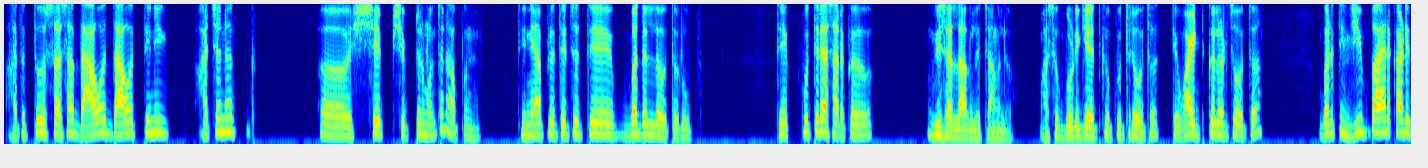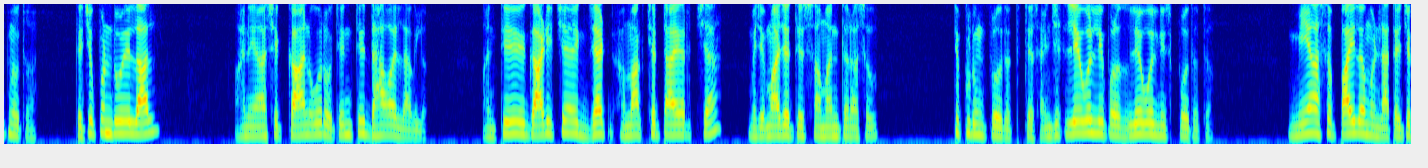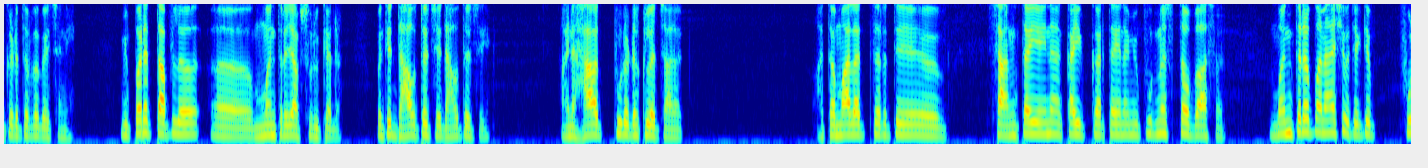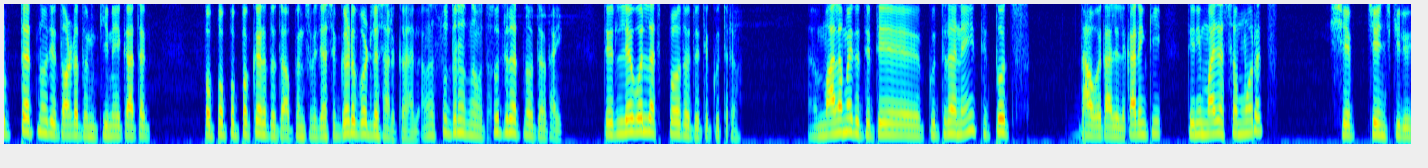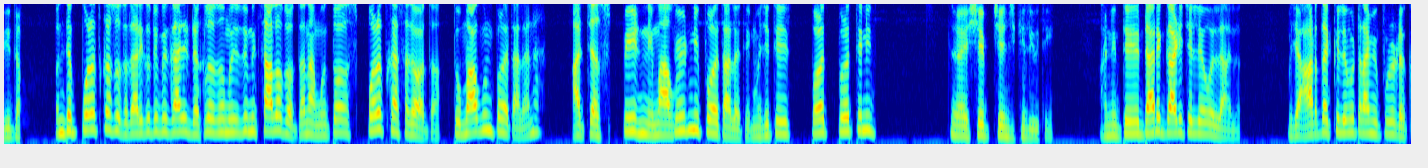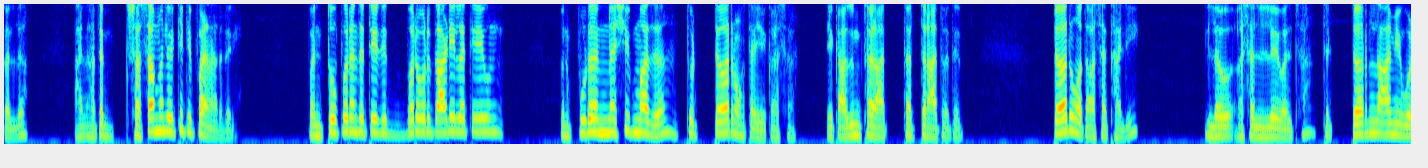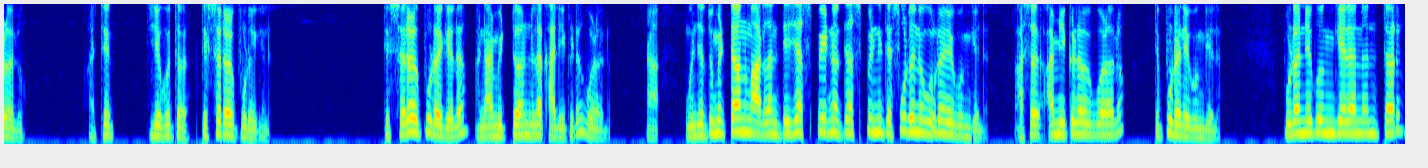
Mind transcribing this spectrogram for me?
आता तो ससा धावत धावत तिने अचानक शेप शिफ्टर म्हणतो ना आपण तिने आपलं त्याचं ते बदललं होतं रूप. ते कुत्र्यासारखं दिसायला लागलं चांगलं. असं गुडघ्या इतकं कुत्रं होतं ते व्हाईट कलरचं होतं. बरं ती जीप बाहेर काढत नव्हतं. त्याचे पण डोळे लाल आणि असे कानवर होते आणि ते धावायला लागलं. आणि ते गाडीच्या एक्झॅक्ट मागच्या टायरच्या म्हणजे माझ्या ते समांतर असं ते पुढून पळत होतं त्या म्हणजे लेवलनी पळत लेवलनीच पळत होतं. मी असं पाहिलं म्हणलं आता याच्याकडे तर बघायचं नाही. मी परत आपलं मंत्रजाप सुरू केला. पण ते धावतच आहे धावतच आहे. आणि हात पुढं ढकलत चालत. आता मला तर ते सांगता येईना काही करता येईना मी पूर्ण स्तब असं मंत्र पण असे होते ते फुटत नव्हते तोंडातून की नाही का आता पप्प पप्प करत होतं आपण म्हणजे असं गडबडल्यासारखं आलं सुधरत नव्हतं. सुधरत नव्हतं काही. ते लेवललाच पळत होते ते कुत्रं. मला माहीत होते ते कुत्रं नाही ते तोच धावत आलेलं. कारण की त्यांनी माझ्या समोरच शेप चेंज केली होती धाव. पण ते पळत कसं होतं? कारण की तुम्ही गाडी ढकलत होता म्हणजे तुम्ही चालत होता ना मग तो पळत कसा काय होता? तो मागून पळत आला ना. अच्छा स्पीडनी माग स्पीडनी पळत आलं ते. म्हणजे ते पळत पळत त्यांनी शेप चेंज केली होती. आणि ते डायरेक्ट गाडीच्या लेवलला आलं. म्हणजे अर्धा किलोमीटर आम्ही पुढे ढकललं. आणि आता ससा म्हणजे किती पळणार तरी. पण तोपर्यंत ते बरोबर गाडीला ते येऊन पण पुढं नशीब माझं तो टर्न होता एक असा. एक अजून थर तर राहत होते. टर्न होता असा खाली लव असा लेवलचा तर टर्नला आम्ही वळलो. आणि ते जे होतं ते सरळ पुढे गेलं. ते सरळ पुढे गेलं आणि आम्ही टर्नला खाली इकडे वळलो. म्हणजे तुम्ही टर्न मारला आणि त्याच्या स्पीडनं त्या स्पीडने ते पुढे निघून निघून गेलं. असं आम्ही इकडं वळलो ते पुढं निघून गेलं. पुढं निघून गेल्यानंतर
